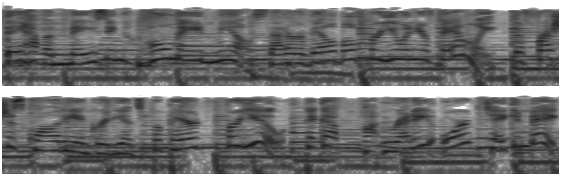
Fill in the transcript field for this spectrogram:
They have amazing homemade meals that are available for you and your family. The freshest quality ingredients prepared for you. Pick up hot and ready or take and bake.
